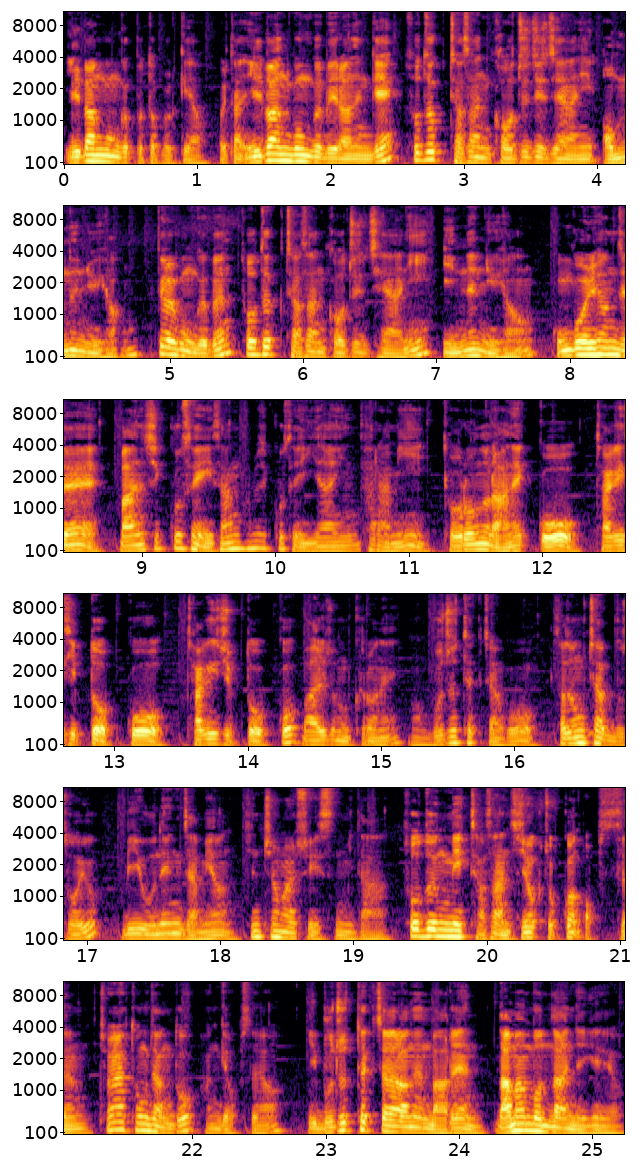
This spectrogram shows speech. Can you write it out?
일반 공급부터 볼게요. 일단 일반 공급이라는 게 소득 자산 거주지 제한이 없는 유형, 특별 공급은 소득 자산 거주지 제한이 있는 유형. 공고일 현재 만 19세 이상 39세 이하인 사람이 결혼을 안 했고 자기 집도 없고 자기 집도 없고 말이 좀 그러네. 어, 무주택자고 자동차 무소유 미운행자면 신청할 수 있습니다. 소득 및 자산 지역 조건 없음. 청약 통장도 관계 없어요. 이 무주택자라는 말은 나만 본다는 얘기예요.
